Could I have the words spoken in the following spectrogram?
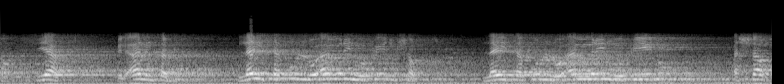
شرط؟ سياق الآن انتبه. ليس كل أمر يفيد الشرط. ليس كل أمر يفيد الشرط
